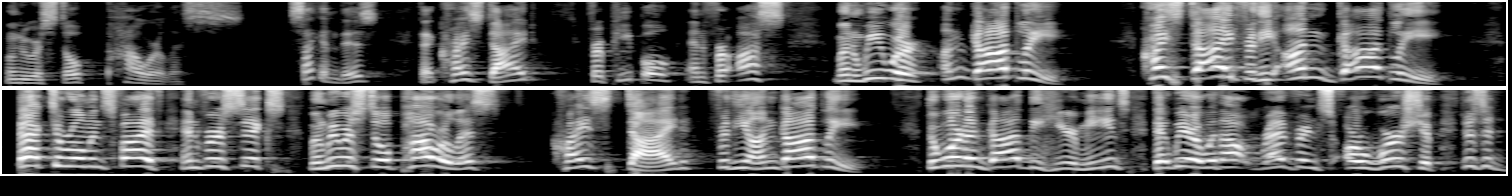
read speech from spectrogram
when we were still powerless. Second is that Christ died for people and for us when we were ungodly. Christ died for the ungodly. Back to Romans 5 and verse 6. When we were still powerless, Christ died for the ungodly. The word ungodly here means that we are without reverence or worship. There's a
